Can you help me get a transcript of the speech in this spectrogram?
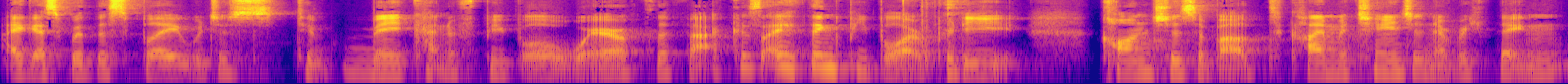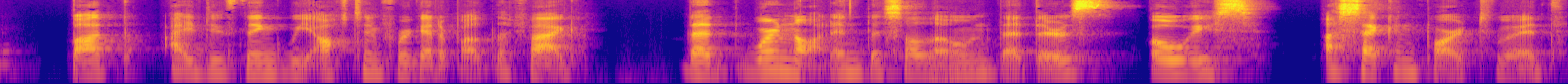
I guess with this play which is to make kind of people aware of the fact because I think people are pretty conscious about climate change and everything but I do think we often forget about the fact that we're not in this alone that there's always a second part to it.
